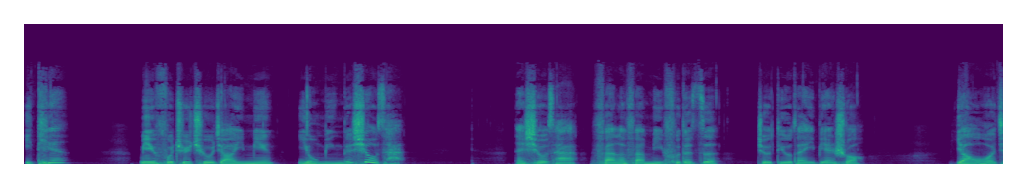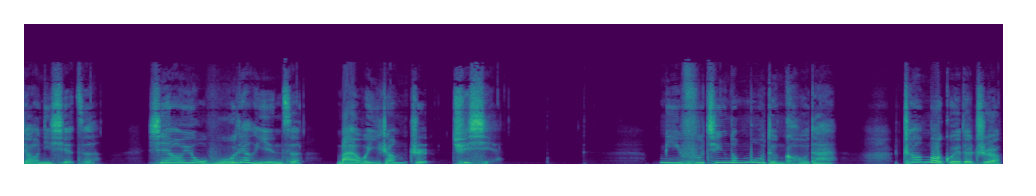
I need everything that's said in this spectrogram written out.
一天，米芾去求教一名有名的秀才，那秀才翻了翻米芾的字。就丢在一边说：“要我教你写字，先要用五两银子买我一张纸去写。”米芾惊得目瞪口呆，这么贵的纸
